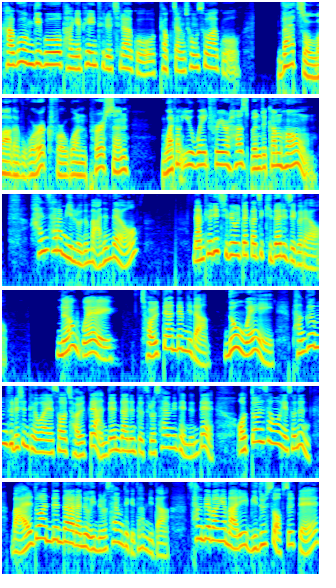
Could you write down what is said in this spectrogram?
가구 옮기고 방에 페인트를 칠하고 벽장 청소하고 That's a lot of work for one person. Why don't you wait for your husband to come home? 한 사람 일로는 많은데요. 남편이 집에 올 때까지 기다리지 그래요. No way. 절대 안 됩니다. No way. 방금 들으신 대화에서 절대 안 된다는 뜻으로 사용이 됐는데 어떤 상황에서는 말도 안 된다라는 의미로 사용되기도 합니다. 상대방의 말이 믿을 수 없을 때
